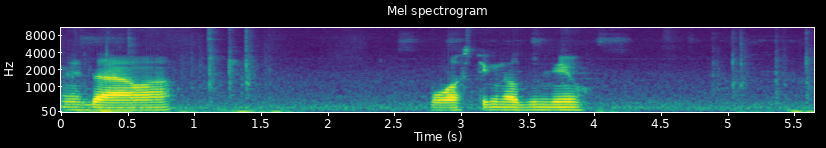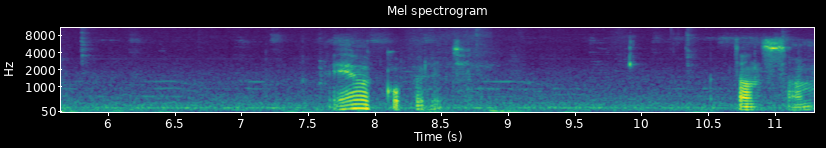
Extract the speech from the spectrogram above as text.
Не да, ама... Мога стигна до него. Ева, копелите. Там съм.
